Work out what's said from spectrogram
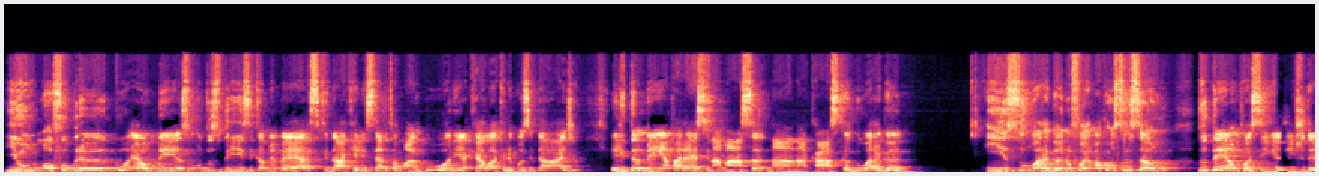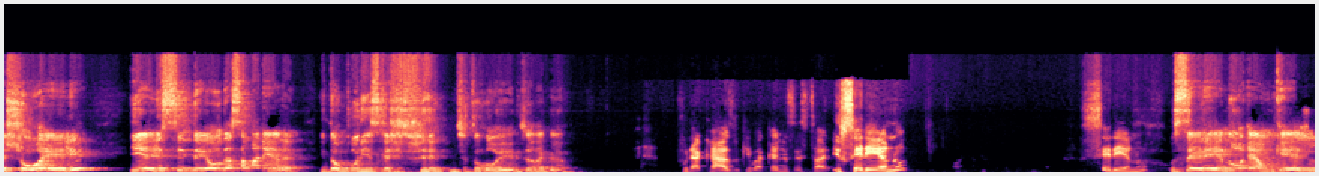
E o mofo branco é o mesmo dos brise camemberts, que dá aquele certo amargor e aquela cremosidade. Ele também aparece na massa, na, na casca do aragano. E isso, o aragano foi uma construção do tempo, assim, a gente deixou ele e ele se deu dessa maneira. Então, por isso que a gente intitulou ele de aragano. Por acaso, que bacana essa história. E o sereno? Sereno. O sereno é um queijo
